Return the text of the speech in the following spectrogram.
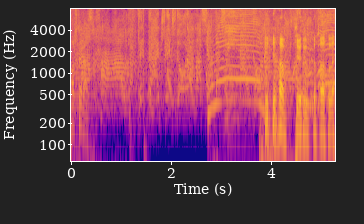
Patrz teraz. Ja pierdolę.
